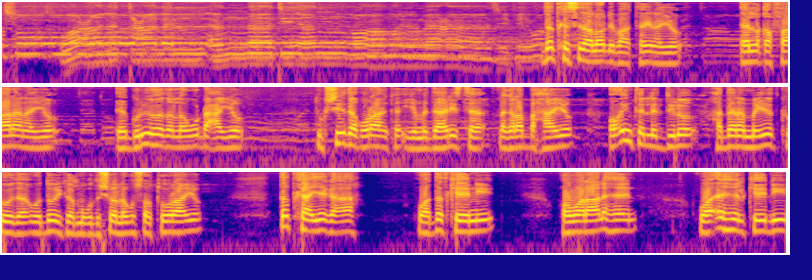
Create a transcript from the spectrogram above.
يصوم وعنت على الأنات أنغام المعازف dadka sidaa loo dhibaataynayo ee la qafaalanayo ee guryahooda loogu dhacayo dugsiyada qur-aanka iyo madaarista lagala baxayo oo inta la dilo haddana meydadkooda waddooyinka muqdisho lagu soo tuuraayo dadka iyaga ah waa dadkeennii waa walaalaheen waa ehelkeennii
